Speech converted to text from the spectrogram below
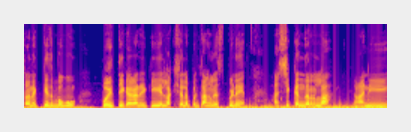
तर नक्कीच बघू. पळते का? कारण की लक्षाला पण चांगलं स्पीड आहे. आणि सिकंदरला आणि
